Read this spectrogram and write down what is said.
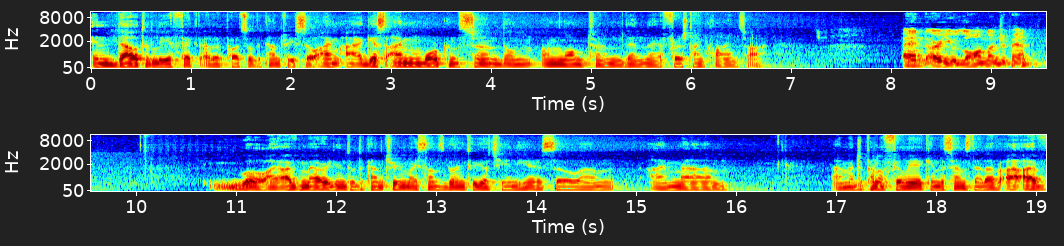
undoubtedly affect other parts of the country. So I'm, I guess I'm more concerned on, on long term than first time clients are. And are you long on Japan? Well, I, have married into the country. My son's going to Yochien here, so um, I'm um, I'm a Japanophiliac in the sense that I've I've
